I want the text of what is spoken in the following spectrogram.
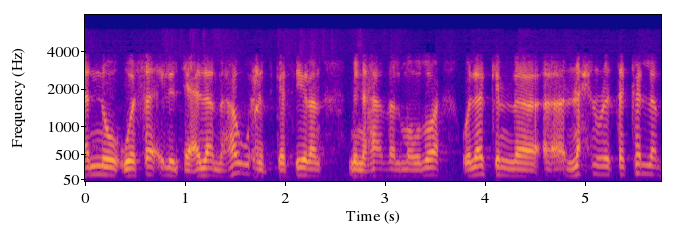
أن وسائل الإعلام هونت كثيرا من هذا الموضوع ولكن آه، نحن نتكلم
